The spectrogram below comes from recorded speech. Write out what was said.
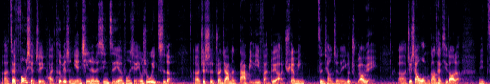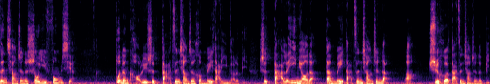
呃，在风险这一块，特别是年轻人的心肌炎风险又是未知的。呃，这是专家们大比例反对啊全民增强针的一个主要原因。啊，就像我们刚才提到的，你增强针的收益风险。不能考虑是打增强针和没打疫苗的比，是打了疫苗的但没打增强针的啊，去和打增强针的比。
